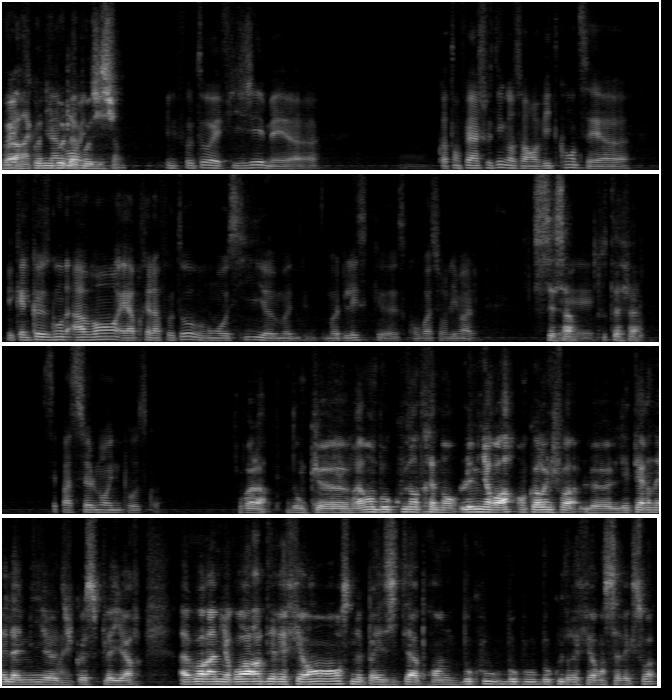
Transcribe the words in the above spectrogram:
Voilà, que qu'au niveau de la une- position. Une photo est figée, mais euh, quand on fait un shooting, on s'en rend vite compte. C'est les quelques secondes avant et après la photo vont aussi euh, mod- modeler ce qu'on voit sur l'image. C'est ça, tout à fait. C'est pas seulement une pause, quoi. Voilà, donc euh, vraiment beaucoup d'entraînement. Le miroir, encore une fois, l'éternel ami euh, Ouais. du cosplayer. Avoir un miroir, des références, ne pas hésiter à prendre beaucoup, beaucoup, beaucoup de références avec soi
